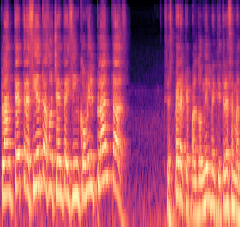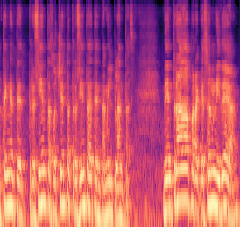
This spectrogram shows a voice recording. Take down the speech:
planté 385 mil plantas. Se espera que para el 2023 se mantenga entre 380 370 mil plantas. De entrada, para que se una idea,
